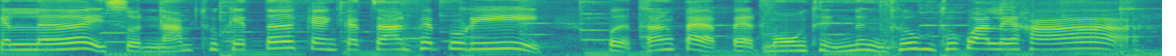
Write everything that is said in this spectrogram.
กันเลยส่วนน้ำทูเกเตอร์แกงกระจานเพชรบุรี เปิดตั้งแต่ 8 โมงถึง 1 ทุ่มทุกวันเลยค่ะ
